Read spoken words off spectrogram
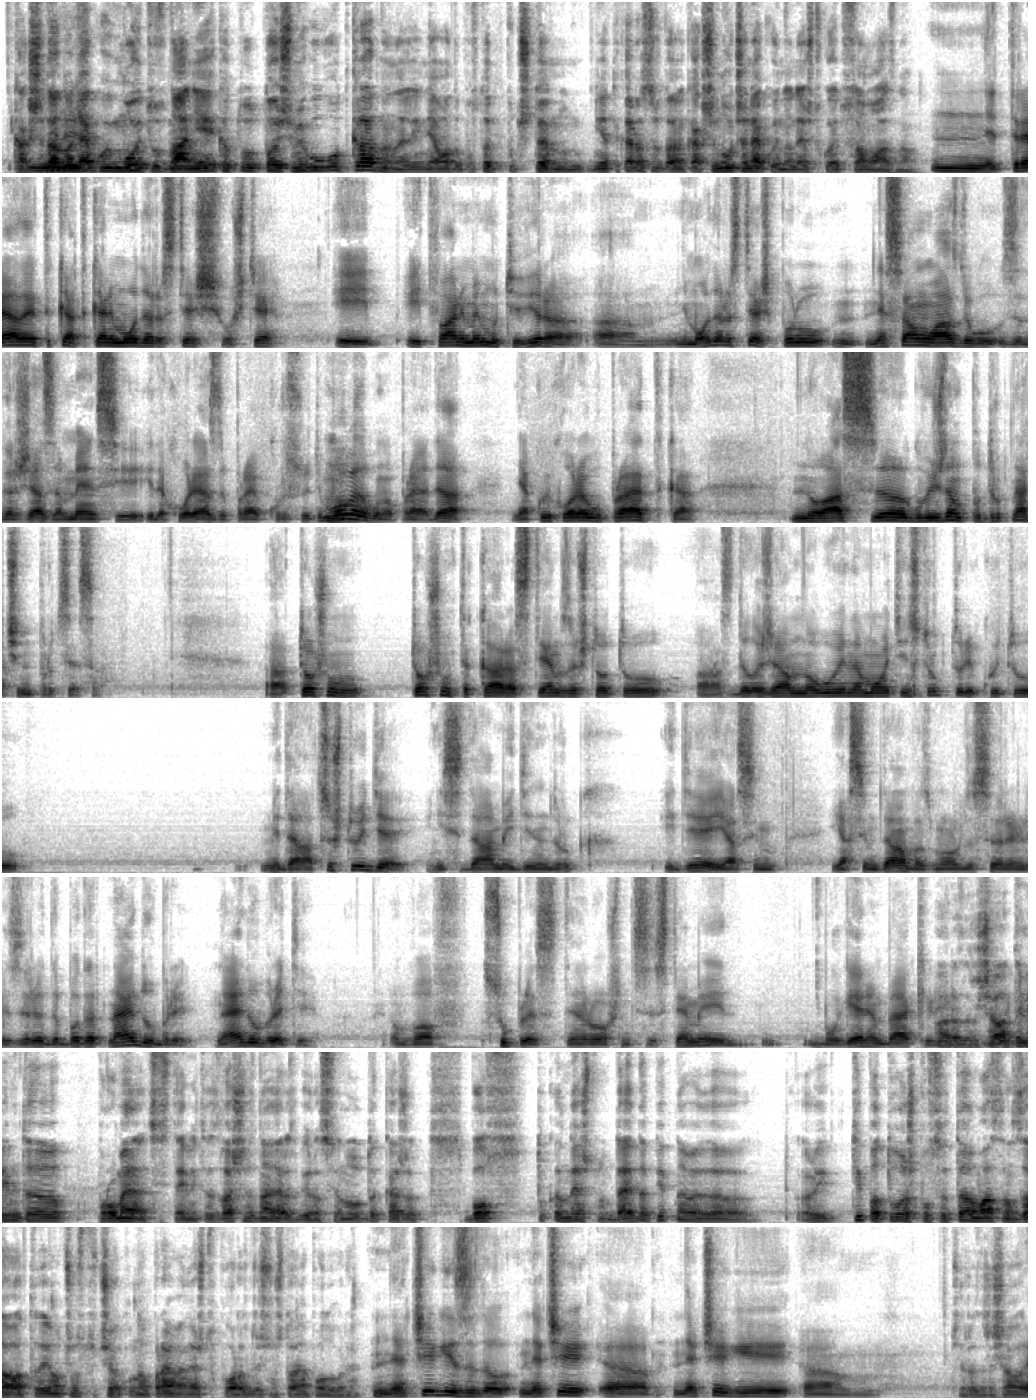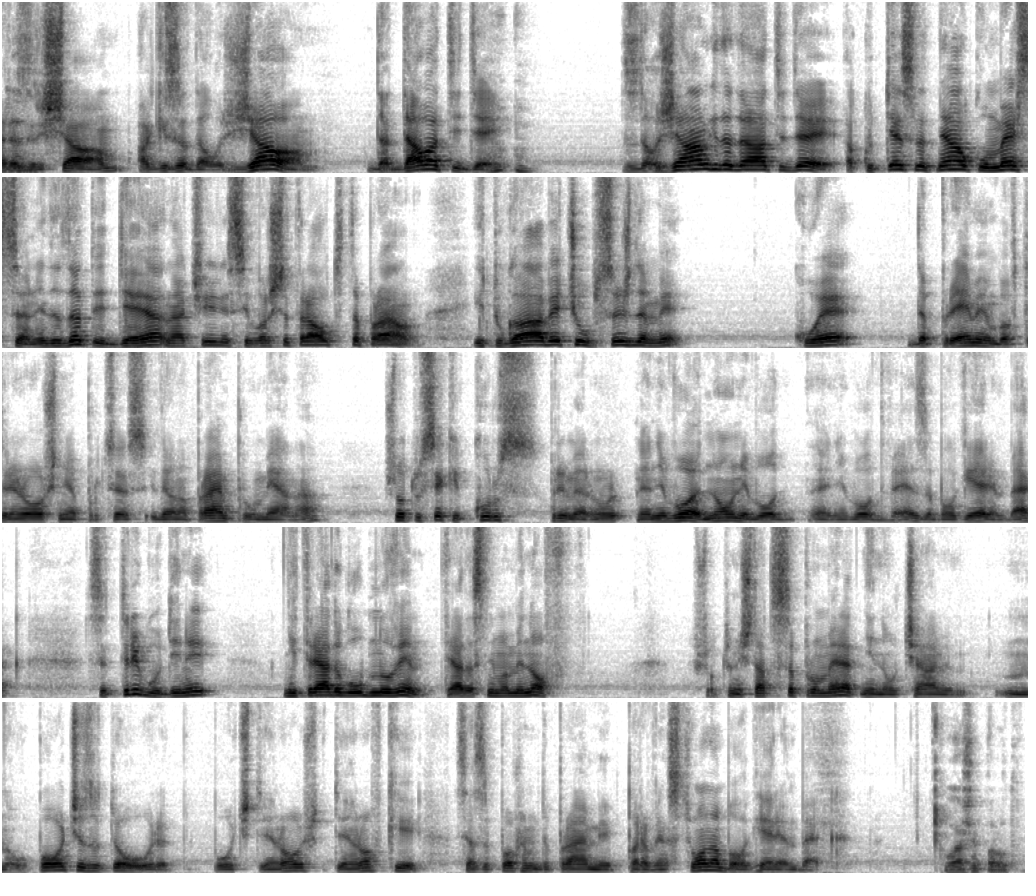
как ще дам на някой моето знание, като той ще ми го открадне, нали? Няма да постъпи почтенно. Ние така разсъждаваме. Как ще науча някой на нещо, което само аз знам? Не трябва да е така. Така не мога да растеш въобще. И, и това не ме мотивира. А, не мога да растеш. Първо, не само аз да го задържа за мен си и да ходя аз да правя курсовете. Мога да го направя, да. Някои хора го правят така. Но аз а, го виждам по друг начин процеса. А, точно, точно така растем, защото аз дължавам много и на моите инструктори, които ми дават също идеи. И ние си даваме един и друг идея и аз им, и аз им давам възможност да се реализират, да бъдат най-добри, най-добрите в суплес тренировъчните системи и Bulgarian back. Или... А разрешавате ли им да променят системите, с ваше знание, разбира се, но да кажат, бос, тук нещо, дай да пипнем, да... Нали, ти пътуваш по света, ама аз съм залата. Имам чувство, че ако направим нещо по-различно, ще стане по-добре. Не, че ги задъл... не, че, а, не, че ги а, Че разрешавате. разрешавам, а ги задължавам да дават идеи. Задължавам ги да дават идеи. Ако те след няколко месеца не дадат идея, значи не си вършат работата правилно. И тогава вече обсъждаме кое да приемем в тренировъчния процес и да направим промяна, защото всеки курс, примерно, на ниво 1, ниво, е, ниво 2 за Bulgarian Back, след 3 години ни трябва да го обновим. Трябва да снимаме нов. Защото нещата се променят. Ние научаваме много повече за този уред, повече тренировки. Сега започнем да правим първенство на Bulgarian Back. Кога ще е първото?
